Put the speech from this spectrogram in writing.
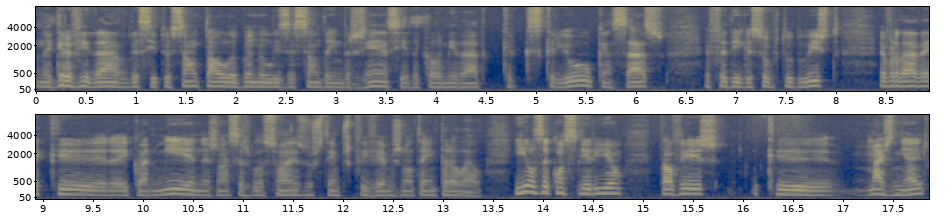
na gravidade da situação, tal a banalização da emergência, da calamidade que, se criou, o cansaço, a fadiga sobre tudo isto. A verdade é que a economia, nas nossas relações, os tempos que vivemos não têm paralelo. E eles aconselhariam, talvez, que mais dinheiro,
